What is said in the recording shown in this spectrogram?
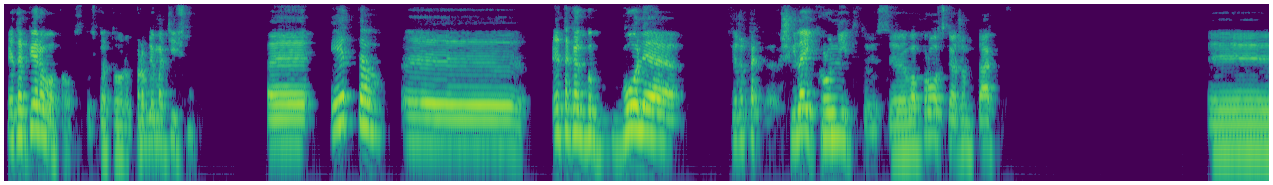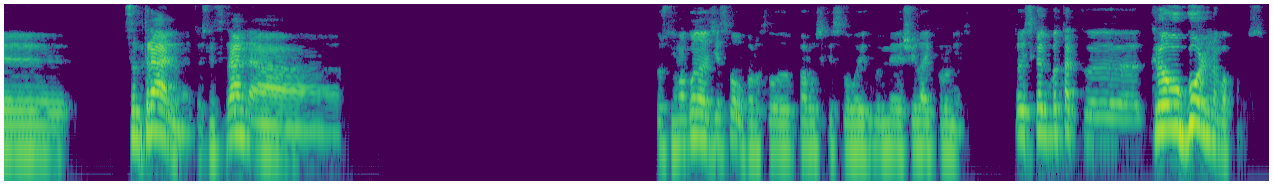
Это первый вопрос, то есть, который проблематичный. Э, это, э, это как бы более, скажем так, шилай кронит, то есть э, вопрос, скажем так, центральный, то есть не центральный, а Просто не могу найти слово по-русски слово шилай кронит. То есть как бы так э, краеугольный вопрос,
